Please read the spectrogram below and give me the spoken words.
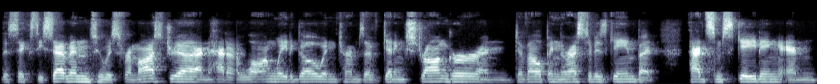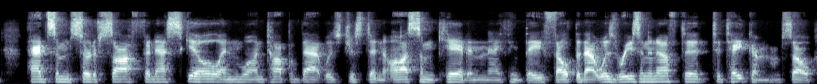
the 67s who was from Austria and had a long way to go in terms of getting stronger and developing the rest of his game, but had some skating and had some sort of soft finesse skill. And on top of that was just an awesome kid. And I think they felt that that was reason enough to, to take him. So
